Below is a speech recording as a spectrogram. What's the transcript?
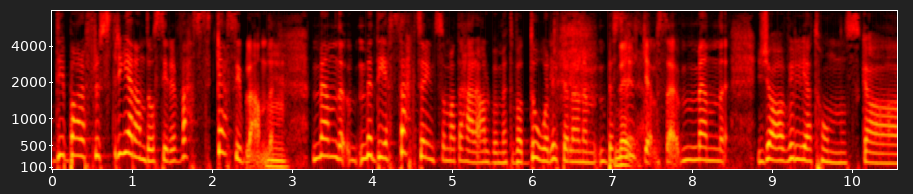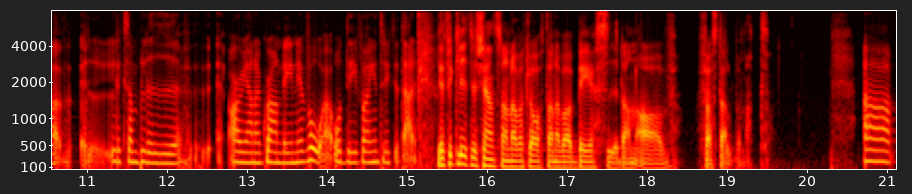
det är bara frustrerande att se det vaskas ibland. Mm. Men med det sagt så är det inte som att det här albumet var dåligt eller en besvikelse. Men jag vill ju att hon ska eh, liksom bli Ariana Grande i nivå och det var ju inte riktigt där. Jag fick lite känslan av att låtarna var B-sidan av första albumet. Ja,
